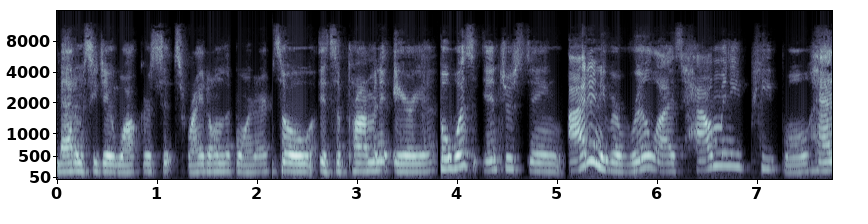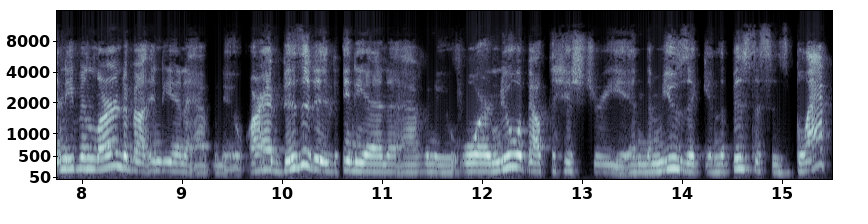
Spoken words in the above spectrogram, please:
Madam CJ Walker sits right on the corner. So it's a prominent area. But what's interesting, I didn't even realize how many people hadn't even learned about Indiana Avenue or had visited Indiana Avenue or knew about the history and the music and the businesses, Black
